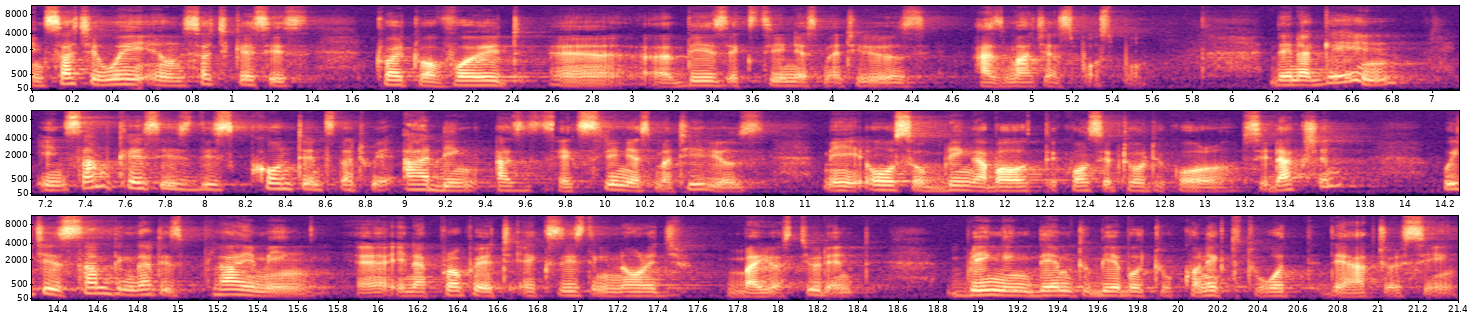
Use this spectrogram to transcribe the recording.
in such a way, in such cases, try to avoid uh, uh, these extraneous materials as much as possible. Then again, in some cases, these contents that we're adding as extraneous materials may also bring about the concept of what we call seduction, which is something that is priming uh, inappropriate existing knowledge by your student, bringing them to be able to connect to what they're actually seeing.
